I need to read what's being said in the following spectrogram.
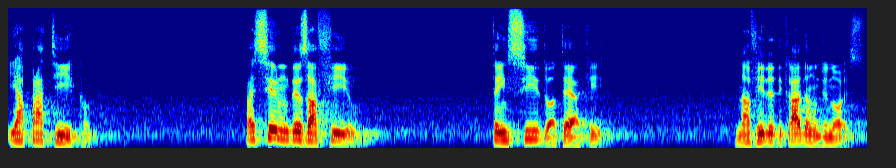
e a praticam. Vai ser um desafio, tem sido até aqui, na vida de cada um de nós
